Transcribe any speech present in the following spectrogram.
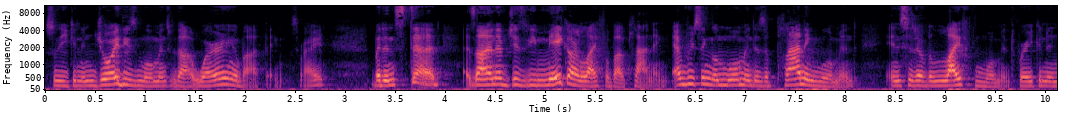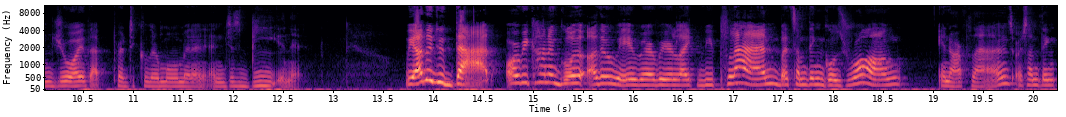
so you can enjoy these moments without worrying about things, right? But instead, as INFJs, we make our life about planning. Every single moment is a planning moment instead of a life moment where you can enjoy that particular moment and, and just be in it. We either do that or we kind of go the other way where we're like, we plan, but something goes wrong in our plans or something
